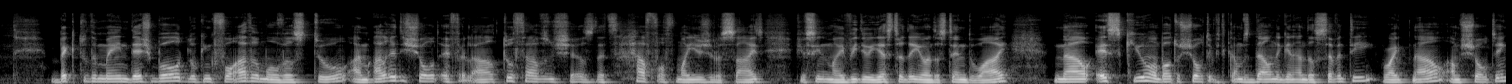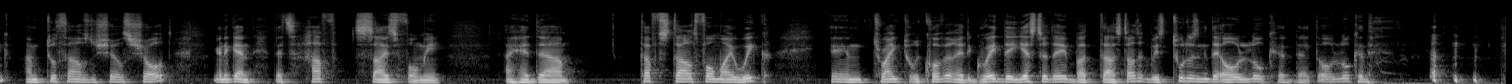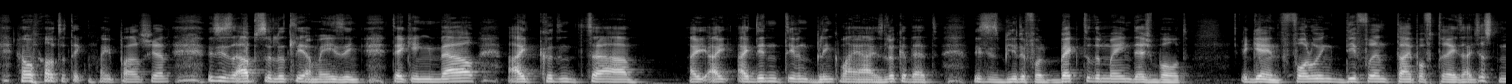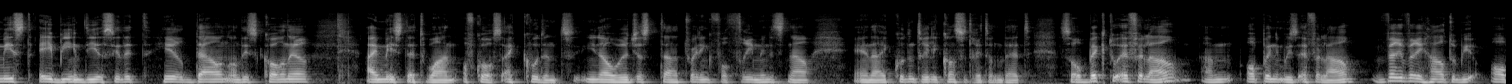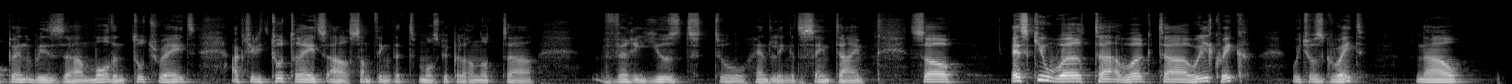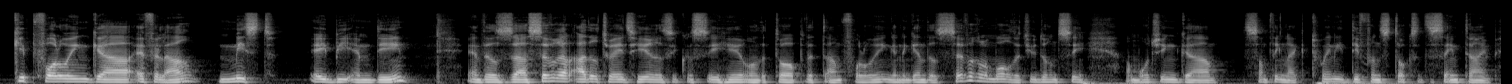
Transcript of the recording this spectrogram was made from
Back to the main dashboard, looking for other movers too. I'm already short FLR, 2000 shares, that's half of my usual size. If you've seen my video yesterday, you understand why. Now SQ, I'm about to short if it comes down again under 70. Right now, I'm shorting, I'm 2000 shares short. And again, that's half size for me. I had a tough start for my week am trying to recover. I had a great day yesterday, but uh, started with two losing day. Oh, look at that. Oh, look at that. I'm about to take my partial. This is absolutely amazing. Taking now, I couldn't, uh, I, I, I didn't even blink my eyes. Look at that. This is beautiful. Back to the main dashboard. Again, following different type of trades. I just missed ABMD. You see that here down on this corner. I missed that one. Of course, I couldn't. You know, we're just uh, trading for three minutes now, and I couldn't really concentrate on that. So back to FLR. I'm open with FLR. Very, very hard to be open with uh, more than two trades. Actually, two trades are something that most people are not uh, very used to handling at the same time. So SQ worked, uh, worked uh, real quick, which was great. Now keep following uh, FLR, missed ABMD, and there's uh, several other trades here, as you can see here on the top that I'm following. And again, there's several more that you don't see. I'm watching uh, something like 20 different stocks at the same time.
